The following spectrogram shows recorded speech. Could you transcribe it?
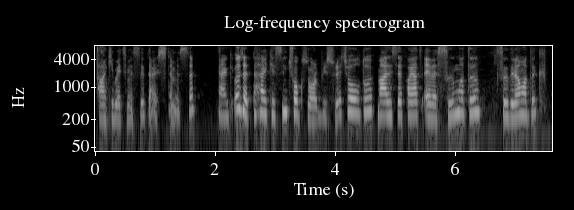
takip etmesi, ders işlemesi. Yani özetle herkesin çok zor bir süreç oldu. Maalesef hayat eve sığmadı, sığdıramadık.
